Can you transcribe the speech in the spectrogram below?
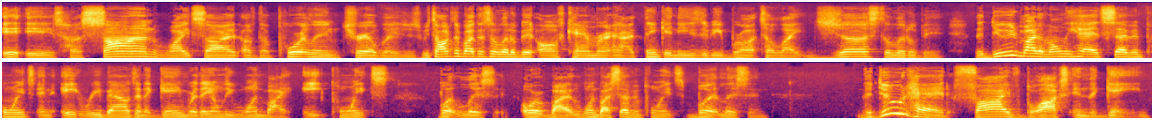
It is Hassan Whiteside of the Portland Trailblazers. We talked about this a little bit off camera, and I think it needs to be brought to light just a little bit. The dude might have only had seven points and eight rebounds in a game where they only won by eight points. But listen, or by one by seven points. But listen, the dude had five blocks in the game.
